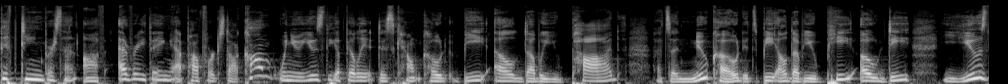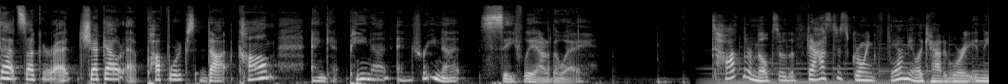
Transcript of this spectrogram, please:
15% off everything at puffworks.com when you use the affiliate discount code BLWPOD. That's a new code. It's BLWPOD. Use that sucker at checkout at puffworks.com and get peanut and tree nut safely out of the way. Toddler milks are the fastest growing formula category in the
